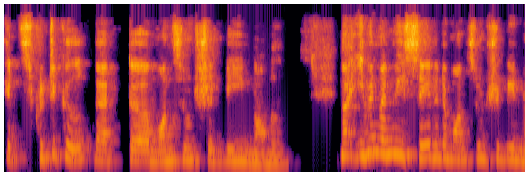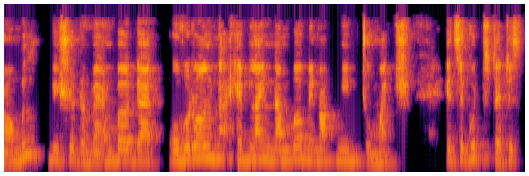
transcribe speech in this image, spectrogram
it's critical that the monsoon should be normal. Now, even when we say that the monsoon should be normal, we should remember that overall headline number may not mean too much. It's a good statistic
